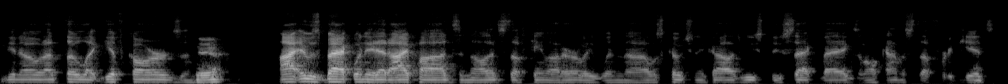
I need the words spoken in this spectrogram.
you know, and I'd throw like gift cards and Yeah. I it was back when they had iPods and all that stuff came out early. When uh, I was coaching in college, we used to do sack bags and all kind of stuff for the kids.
